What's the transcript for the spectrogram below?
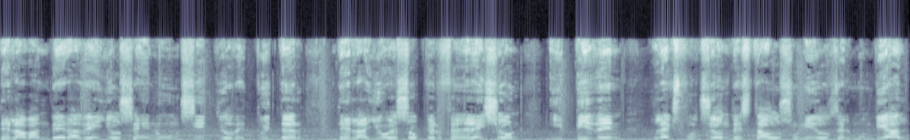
de la bandera de ellos en un sitio de Twitter de la US Soccer Federation y piden la expulsión de Estados Unidos del Mundial,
